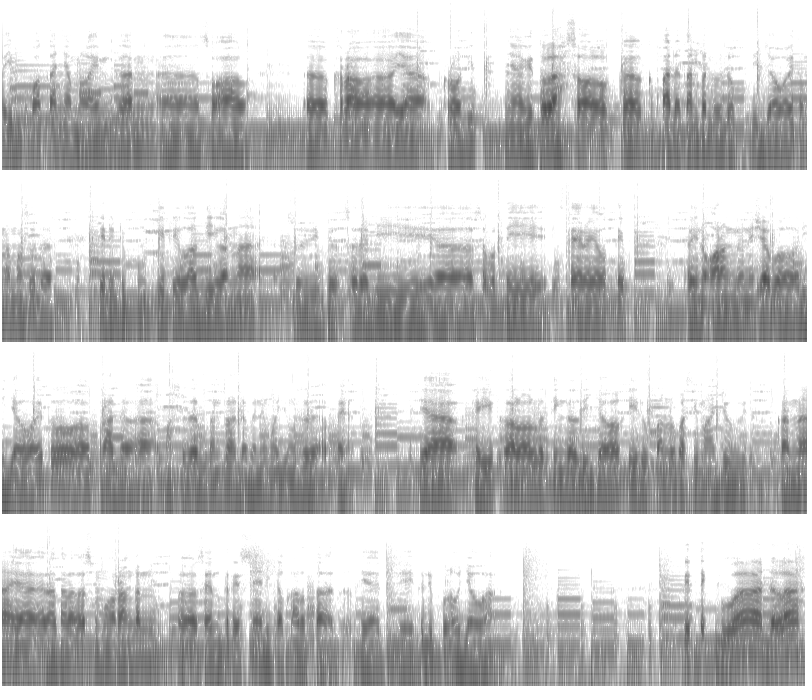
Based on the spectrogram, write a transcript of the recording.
ibu kotanya melainkan uh, soal uh, uh, ya kreditnya gitulah. Soal ke kepadatan penduduk di Jawa itu memang sudah tidak dipungkiri lagi karena sudah di sudah di uh, seperti stereotip uh, orang Indonesia bahwa di Jawa itu uh, perada uh, maksudnya bukan peradaban yang maju maksudnya apa ya? Ya kayak kalau lu tinggal di Jawa kehidupan lu pasti maju gitu. Karena ya rata-rata semua orang kan uh, sentrisnya di Jakarta ya, ya itu di Pulau Jawa. Kritik gua adalah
